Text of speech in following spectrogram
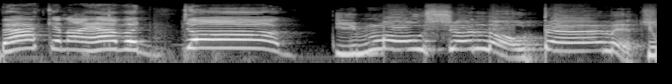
back and I have a dog! Emotional damage.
